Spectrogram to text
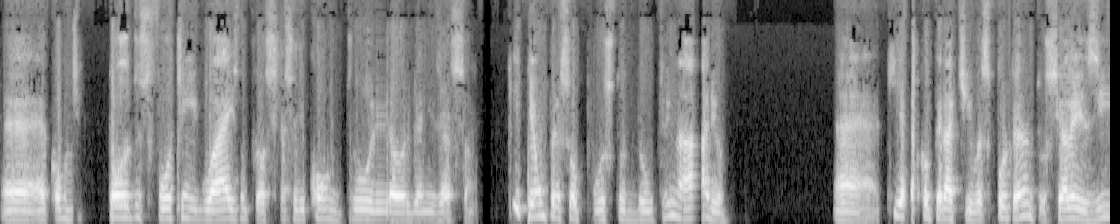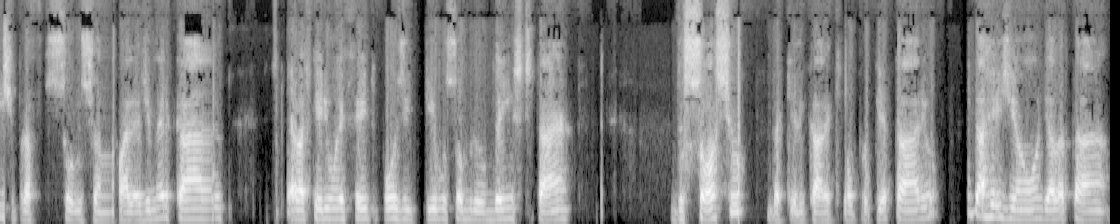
é, como se todos fossem iguais no processo de controle da organização. E tem um pressuposto doutrinário é, que as cooperativas, portanto, se ela existe para solucionar falhas de mercado, ela teria um efeito positivo sobre o bem-estar do sócio, daquele cara que é o proprietário, e da região onde ela está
